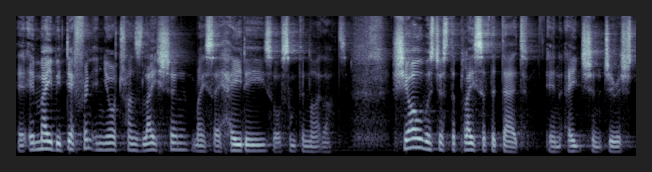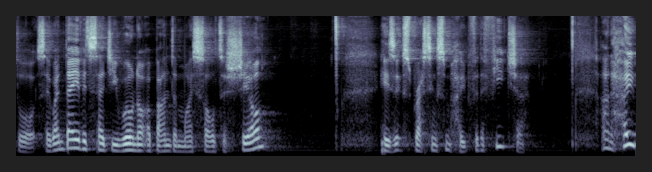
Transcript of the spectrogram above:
it, it may be different in your translation, may say Hades or something like that. Sheol was just the place of the dead in ancient Jewish thought. So when David said, You will not abandon my soul to Sheol, he's expressing some hope for the future. And hope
